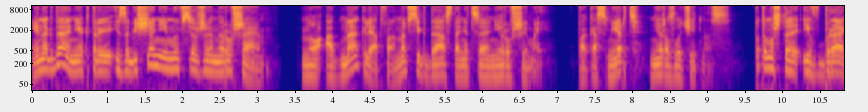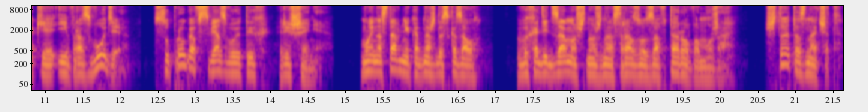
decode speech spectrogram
Иногда некоторые из обещаний мы все же нарушаем. Но одна клятва навсегда останется нерушимой. Пока смерть не разлучит нас. Потому что и в браке, и в разводе супругов связывают их решения. Мой наставник однажды сказал, выходить замуж нужно сразу за второго мужа. Что это значит?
